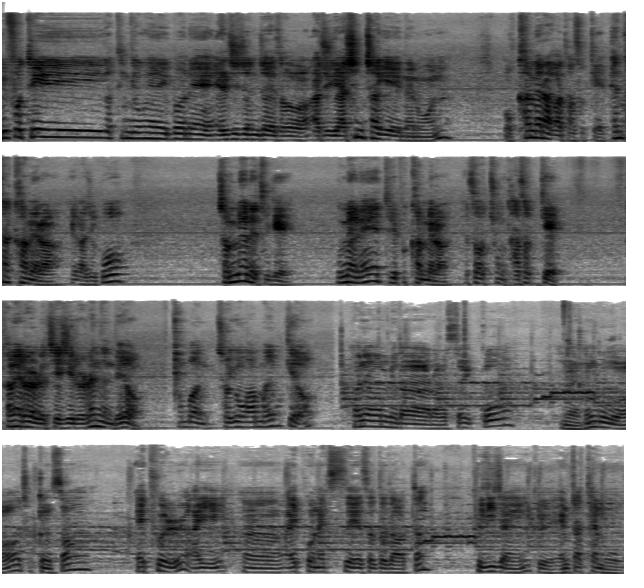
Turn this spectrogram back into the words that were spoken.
V40 같은 경우에 이번에 LG전자에서 아주 야심차게 내놓은 뭐 카메라가 다섯 개, 펜타 카메라 해가지고 전면에 두 개, 후면에 트리플 카메라 해서 총 다섯 개 카메라를 제시를 했는데요. 한번 적용 한번 해볼게요. 환영합니다 라고 써있고 네, 한국어 접근성 애플 아이, 어, 아이폰 X에서도 나왔던 그 디자인 그 M.5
